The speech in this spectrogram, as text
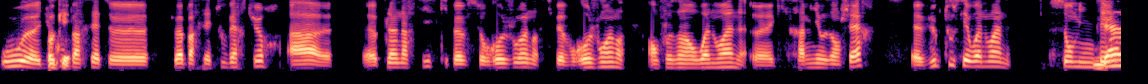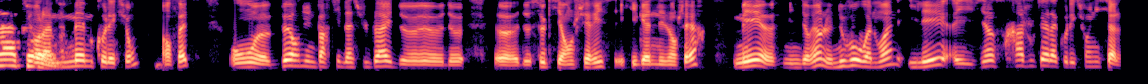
où euh, du coup par cette, tu vois, par cette ouverture à euh, plein d'artistes qui peuvent se rejoindre, qui peuvent rejoindre en faisant un one-one euh, qui sera mis aux enchères. Euh, vu que tous ces one-one sont mintés sur la même collection, en fait, on burn une partie de la supply de, de, de, ceux qui enchérissent et qui gagnent les enchères, mais mine de rien, le nouveau One One, il, est, il vient se rajouter à la collection initiale.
